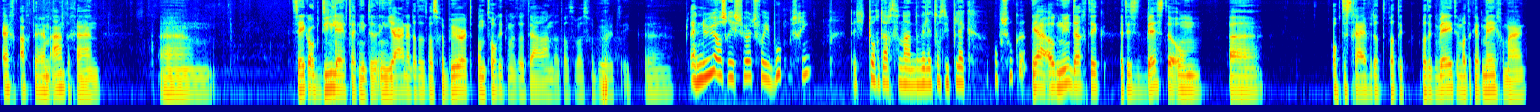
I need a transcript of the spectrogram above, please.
echt achter hem aan te gaan. Ehm, zeker op die leeftijd niet. Een jaar nadat het was gebeurd, ontrok ik me totaal aan dat dat was gebeurd. Ik, eh, En nu als research voor je boek misschien? Dat je toch dacht van nou, dan wil ik toch die plek opzoeken? Ja, ook nu dacht ik, het is het beste om eh, op te schrijven dat wat, ik, wat ik weet en wat ik heb meegemaakt.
